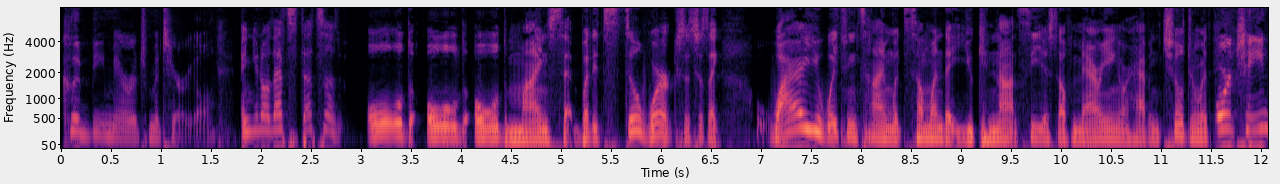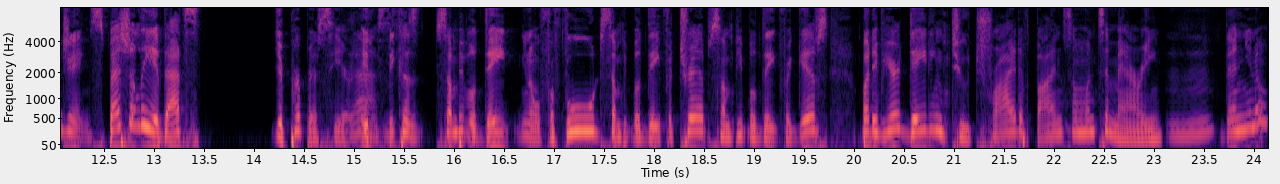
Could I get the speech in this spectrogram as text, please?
could be marriage material. And you know that's that's a old old old mindset, but it still works. It's just like why are you wasting time with someone that you cannot see yourself marrying or having children with or changing? Especially if that's your purpose here. It- Yes. because some people date, you know, for food, some people date for trips, some people date for gifts. But if you're dating to try to find someone to marry, Mm-hmm. then you know,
